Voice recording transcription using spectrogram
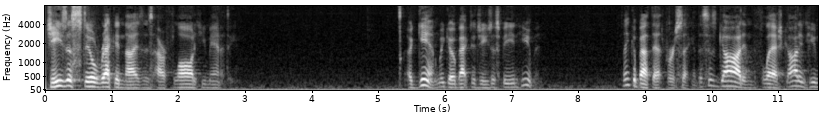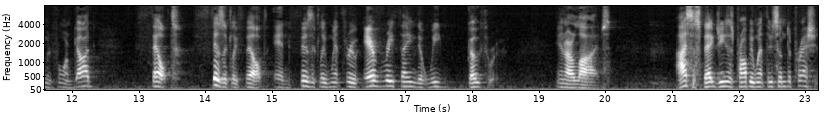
Jesus still recognizes our flawed humanity. Again, we go back to Jesus being human. Think about that for a second. This is God in the flesh, God in human form. God felt, physically felt, and physically went through everything that we go through in our lives. I suspect Jesus probably went through some depression.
